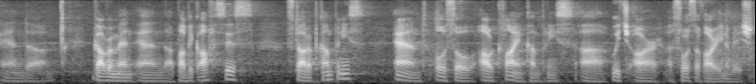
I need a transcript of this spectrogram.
and uh, government and public offices, startup companies, and also our client companies, uh, which are a source of our innovation.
